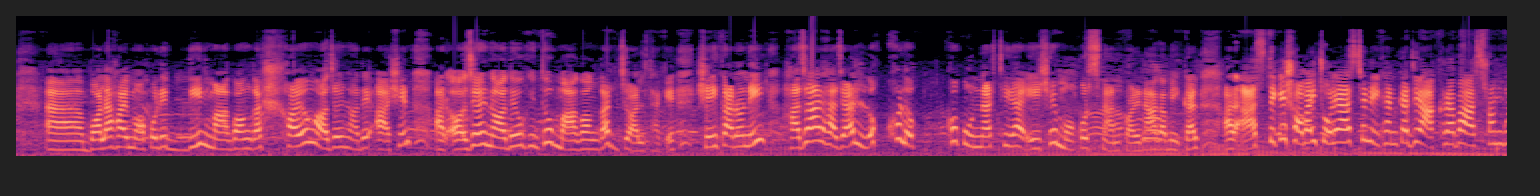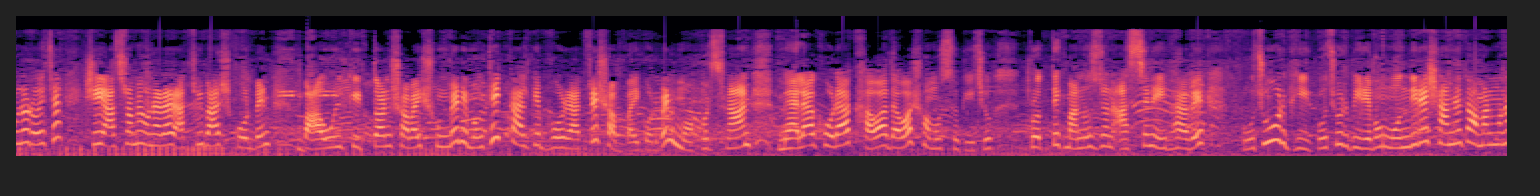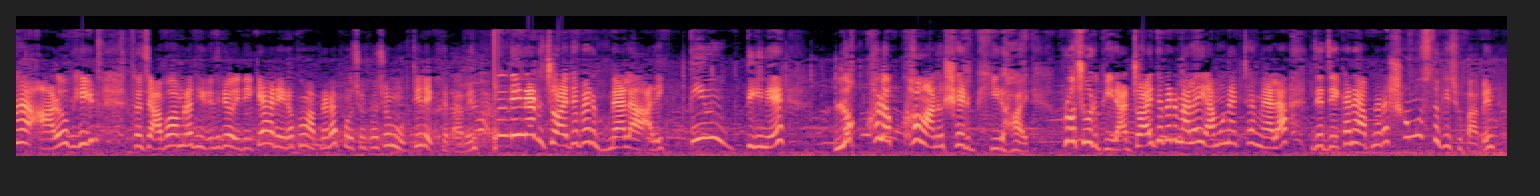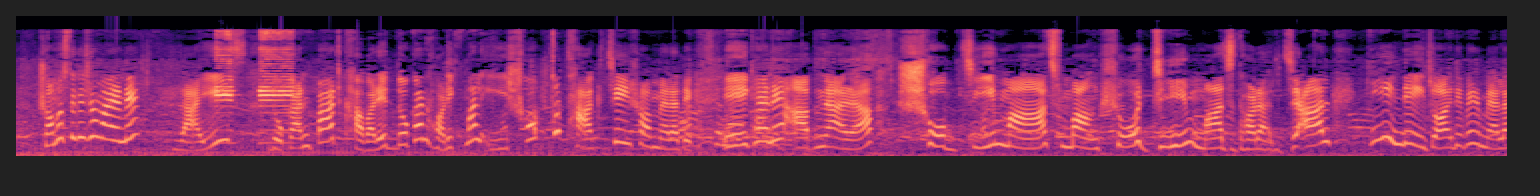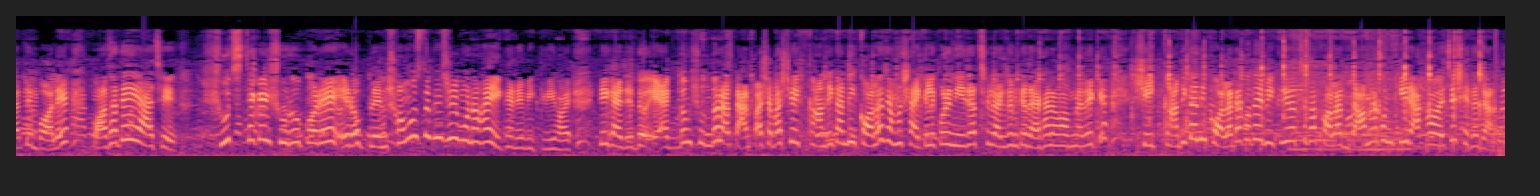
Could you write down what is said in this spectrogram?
বলা হয় মকরের দিন, মা গঙ্গা স্বয়ং অজয় নদে আসেন। আর অজয় নদেও কিন্তু মা গঙ্গার জল থাকে। সেই কারণেই হাজার হাজার লক্ষ লক্ষ লক্ষ পুণ্যার্থীরা এসে মকর স্নান করেন আগামীকাল। আর আজ থেকে সবাই চলে আসছেন এখানকার যে আখড়া বা আশ্রমগুলো রয়েছে, সেই আশ্রমে ওনারা রাত্রিবাস করবেন, বাউল, কীর্তন সবাই শুনবেন এবং ঠিক কালকে ভোর রাত্রে সবাই করবেন মকর স্নান, মেলা ঘোরা, খাওয়া দাওয়া, সমস্ত কিছু। প্রত্যেক মানুষজন আসছেন এইভাবে। প্রচুর ভিড় প্রচুর ভিড় এবং মন্দিরের সামনে তো আমার মনে হয় আরও ভিড়। তো যাব আমরা ধীরে ধীরে ওইদিকে আর এরকম আপনারা প্রচুর প্রচুর মূর্তি দেখতে পাবেন। তিন দিনের জয়দেবের মেলা, আর এই তিন দিনে লক্ষ লক্ষ মানুষের ভিড় হয় প্রচুর ভিড়। আর জয়দেবের মেলাই এমন একটা মেলা যে যেখানে আপনারা সমস্ত কিছু পাবেন। সমস্ত কিছু মানে রাইস দোকানপাট খাবারের দোকান হরেক মাল এইসব তো থাকছেই সব মেলাতে। এইখানে আপনারা সবজি মাছ মাংস ডিম মাছ ধরা জাল কি নেই। জয়দেবের মেলাতে বলে কথাতেই আছে। সুচ থেকে শুরু করে এরোপ্লেন, সমস্ত কিছুই মনে হয় এখানে বিক্রি হয়। ঠিক আছে, তো একদম সুন্দর। আর তার পাশাপাশি ওই কাঁদি কাঁদি কলা যেমন সাইকেলে করে নিয়ে যাচ্ছিল একজনকে দেখালাম আপনাদেরকে, সেই কাঁদি কাঁদি কলাটা কোথায় বিক্রি হচ্ছে বা কলার দাম এখন কি রাখা হয়েছে সেটা জানাব।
